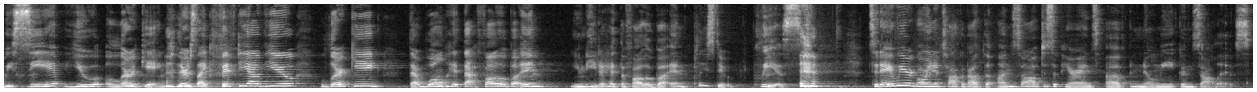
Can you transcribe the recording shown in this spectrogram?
we see you lurking. There's like 50 of you lurking that won't hit that follow button. You need to hit the follow button. Please do. Please. Today we are going to talk about the unsolved disappearance of Nomi Gonzalez.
